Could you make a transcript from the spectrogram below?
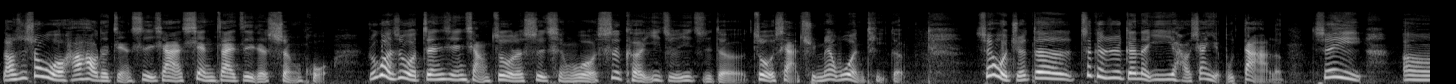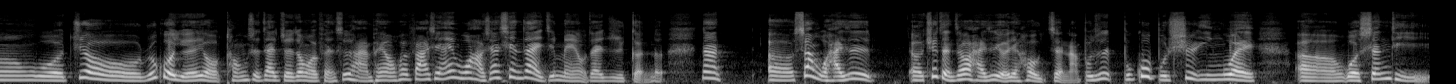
老实说，我好好的检视一下现在自己的生活。如果是我真心想做的事情，我是可以一直一直的做下去，没有问题的。所以我觉得这个日更的意义好像也不大了。所以，嗯，我就如果也有同时在追踪我粉丝团的朋友会发现，哎，我好像现在已经没有在日更了。那，呃，算我还是。呃，确诊之后还是有点后遗症啊，不是，不过不是因为呃我身体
